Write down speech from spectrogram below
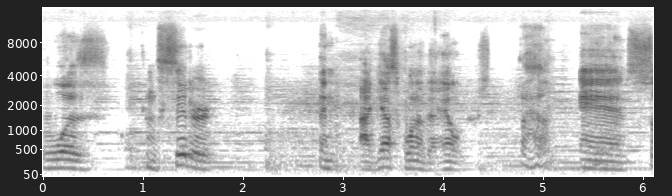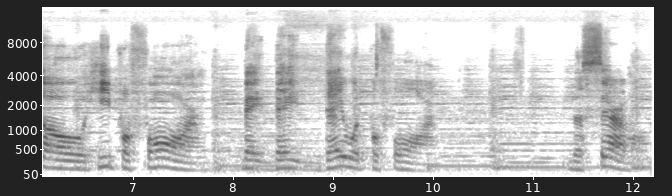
was considered and I guess one of the elders. Uh-huh. And so he performed they they they would perform the ceremony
